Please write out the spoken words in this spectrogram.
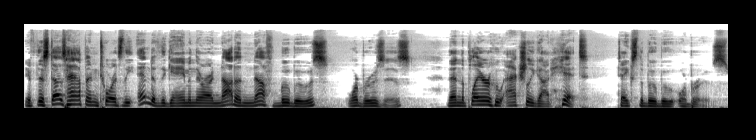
If this does happen towards the end of the game and there are not enough boo boos or bruises, then the player who actually got hit takes the boo boo or bruise.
